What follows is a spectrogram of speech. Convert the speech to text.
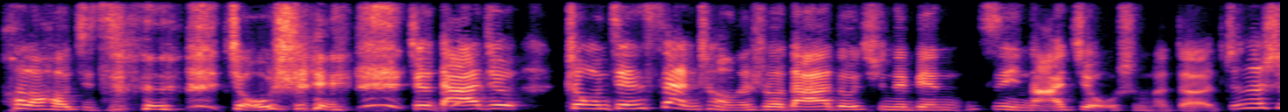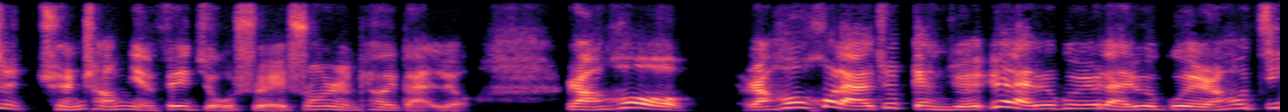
喝了好几次 酒水，就大家就中间散场的时候，大家都去那边自己拿酒什么的，真的是全场免费酒水，双人票一百六，然后。然后后来就感觉越来越贵，越来越贵。然后今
